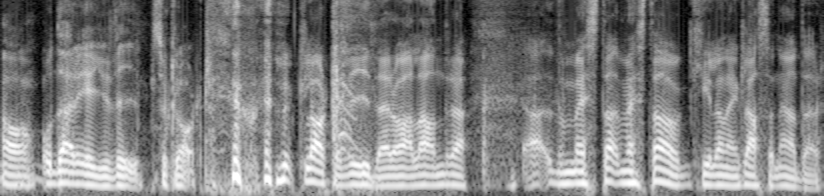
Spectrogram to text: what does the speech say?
Ja, och där är ju vi såklart. Självklart är vi där och alla andra. De mesta, mesta av killarna i klassen är där.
